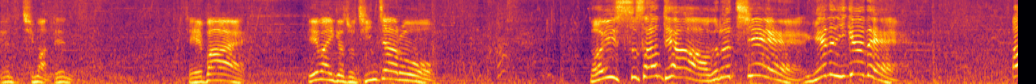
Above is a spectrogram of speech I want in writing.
얘한테 지면 안 되는데. 제발! 얘만 이겨줘, 진짜로! 나이스 산테야! 그렇지! 얘는 이겨야 돼! 아!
